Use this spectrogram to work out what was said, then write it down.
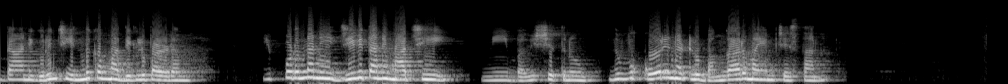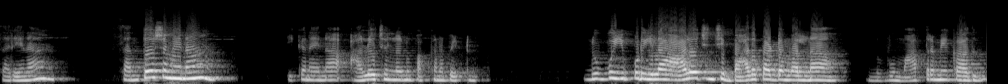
దాని గురించి ఎందుకమ్మా దిగులు పడడం? ఇప్పుడున్న నీ జీవితాన్ని మార్చి నీ భవిష్యత్తును నువ్వు కోరినట్లు బంగారుమయం చేస్తాను. సరేనా? సంతోషమేనా? ఇకనైనా ఆలోచనలను పక్కన పెట్టు. నువ్వు ఇప్పుడు ఇలా ఆలోచించి బాధపడడం వలన నువ్వు మాత్రమే కాదు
